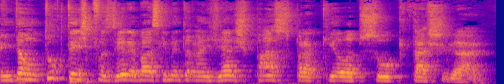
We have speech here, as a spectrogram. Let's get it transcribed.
Então, tu o que tens que fazer é basicamente arranjar espaço para aquela pessoa que está a chegar.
